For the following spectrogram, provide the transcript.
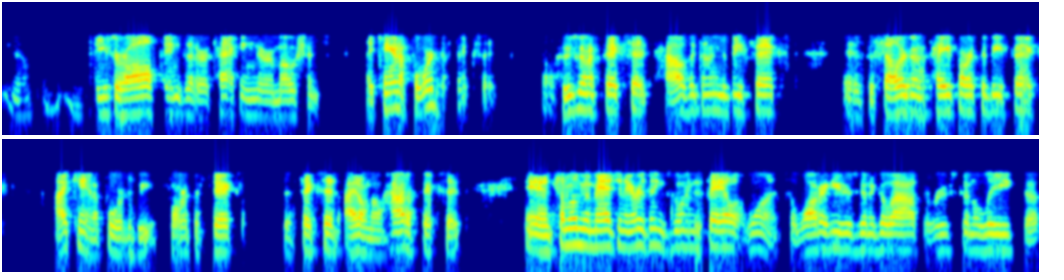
you know, these are all things that are attacking their emotions. They can't afford to fix it. So who's going to fix it? How's it going to be fixed? Is the seller going to pay for it to be fixed? I can't afford to be for it to fix to fix it. I don't know how to fix it. And some of them imagine everything's going to fail at once. The water heater is going to go out, the roof's going to leak, the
